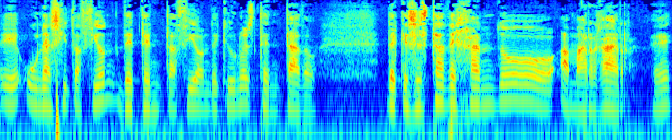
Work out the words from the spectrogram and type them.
eh, una situación de tentación, de que uno es tentado, de que se está dejando amargar, eh,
